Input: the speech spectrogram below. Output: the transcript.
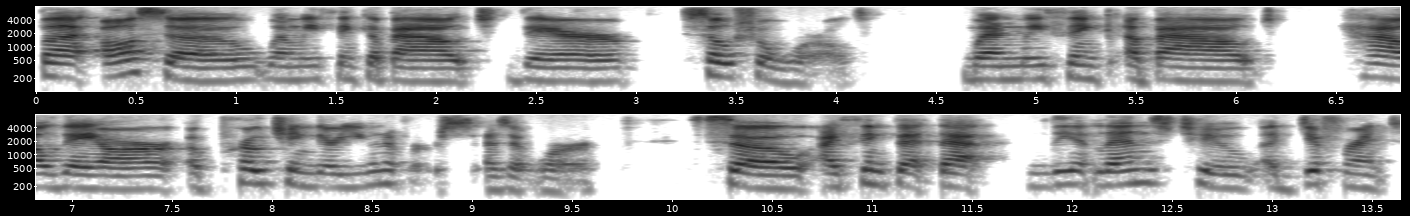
but also when we think about their social world when we think about how they are approaching their universe, as it were. So I think that that lends to a different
